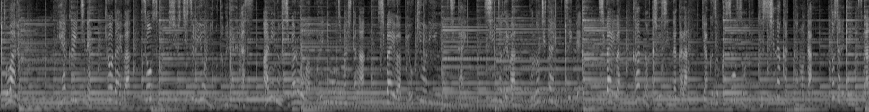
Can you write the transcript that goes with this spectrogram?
断る。201年兄弟は曹操に出資するように求められます。兄の芝郎はこれに応じましたが芝居は病気を理由に辞退。新女ではこの事態について芝居は漢の中心だから逆賊曹操に屈しなかったのだとされていますが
